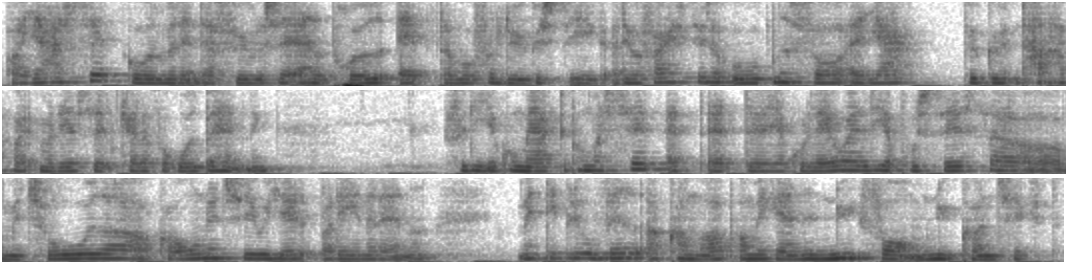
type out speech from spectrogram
Og jeg har selv gået med den der følelse af, at jeg havde prøvet alt, og hvorfor lykkedes det ikke. Og det var faktisk det, der åbnede for, at jeg begyndte at arbejde med det, jeg selv kalder for rådbehandling. Fordi jeg kunne mærke det på mig selv, at, at øh, jeg kunne lave alle de her processer og metoder og kognitiv hjælp og det ene og det andet. Men det blev ved at komme op om ikke andet en ny form, en ny kontekst.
